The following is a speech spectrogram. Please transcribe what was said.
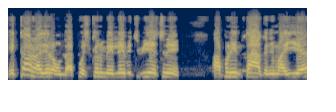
ਫਿੱਕਾ ਨਜ਼ਰ ਆਉਂਦਾ ਪੁਸ਼ਕਰ ਮੇਲੇ ਵਿੱਚ ਵੀ ਇਸਨੇ ਆਪਣੀ ਧਾਕ ਜਮਾਈ ਹੈ।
